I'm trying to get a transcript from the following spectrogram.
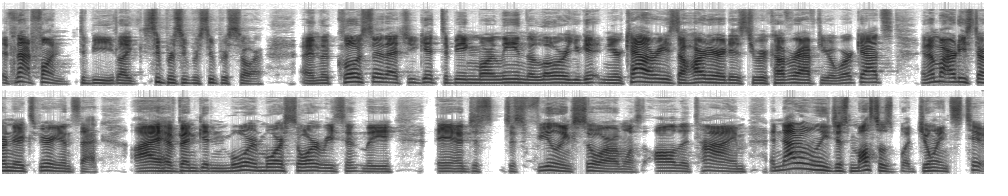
it's not fun to be like super, super, super sore. And the closer that you get to being more lean, the lower you get in your calories, the harder it is to recover after your workouts. And I'm already starting to experience that. I have been getting more and more sore recently and just just feeling sore almost all the time and not only just muscles but joints too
